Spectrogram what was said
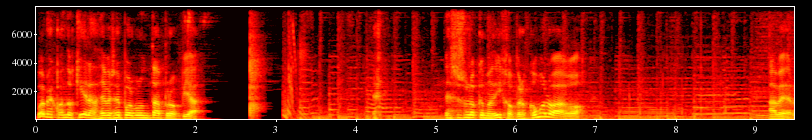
Vuelve cuando quieras, debe ser por voluntad propia. Eso es lo que me dijo, pero ¿cómo lo hago? A ver,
